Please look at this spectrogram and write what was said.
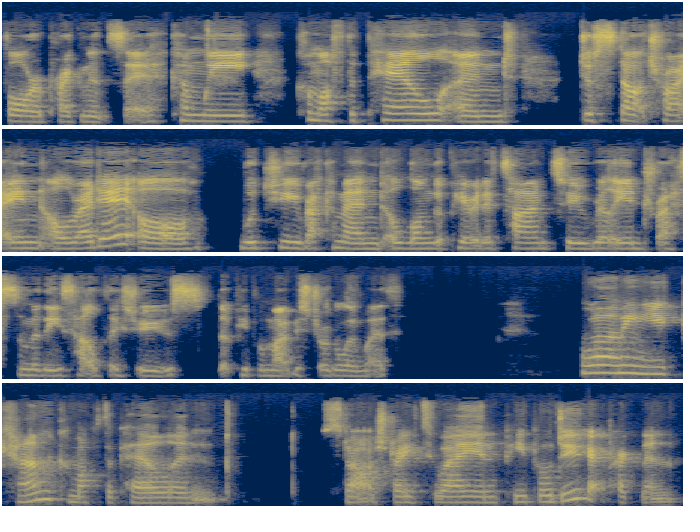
for a pregnancy? Can we come off the pill and just start trying already, or would you recommend a longer period of time to really address some of these health issues that people might be struggling with? Well, I mean, you can come off the pill and start straight away, and people do get pregnant,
